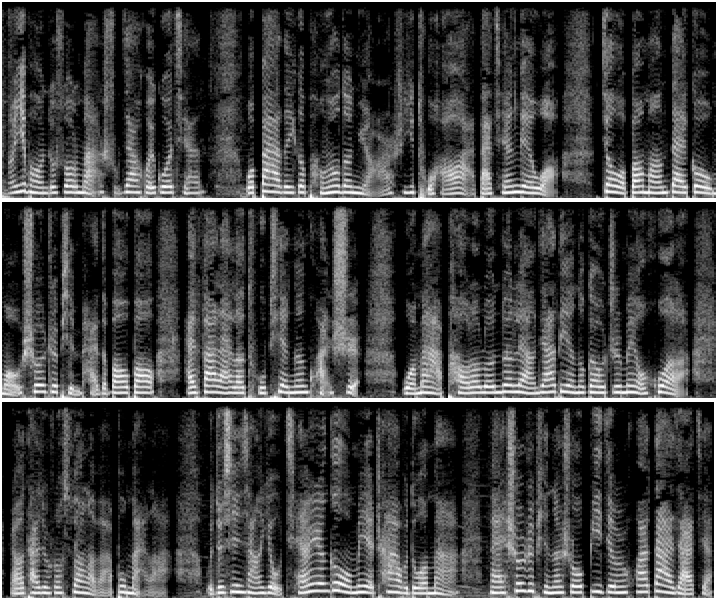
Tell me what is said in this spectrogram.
然后一朋友就说了嘛，暑假回国前，我爸的一个朋友的女儿是一土豪啊，打钱给我，叫我帮忙代购某奢侈品牌的包包，还发来了图片跟款式。我嘛跑了伦敦两家店都告知没有货了，然后他就说算了吧，不买了。我就心想，有钱人跟我们也差不多嘛，买奢侈品的时候毕竟是花大价钱，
